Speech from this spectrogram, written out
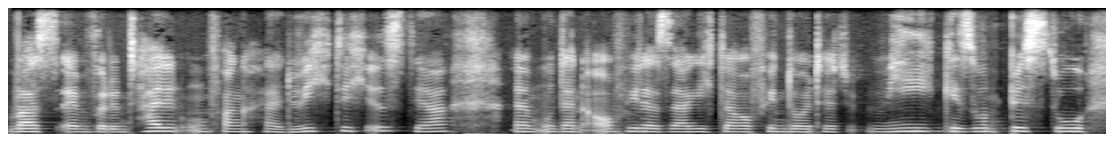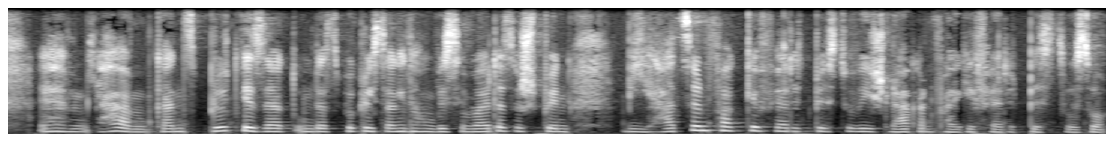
was ähm, für den Teilenumfang halt wichtig ist, ja. Ähm, und dann auch wieder, sage ich, darauf hindeutet, wie gesund bist du, ähm, ja, ganz blöd gesagt, um das wirklich, sage ich, noch ein bisschen weiter zu spinnen, wie Herzinfarkt gefährdet bist du, wie Schlaganfall gefährdet bist du, so.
